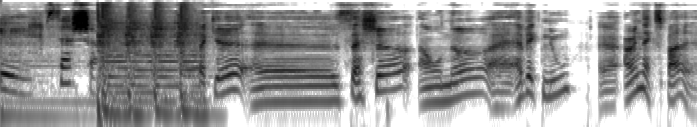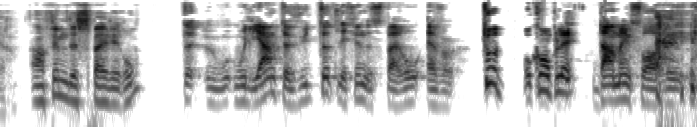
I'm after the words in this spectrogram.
et Sacha. Fait que, euh, Sacha, on a euh, avec nous euh, un expert en films de super-héros. William, t'as vu tous les films de super-héros ever? Tout, au complet. Dans la même soirée.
